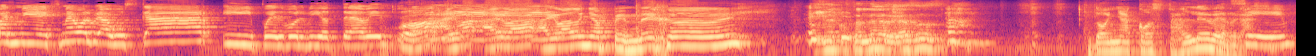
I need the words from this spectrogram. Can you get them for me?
Pues mi ex me volvió a buscar y pues volví otra vez. Ah, ahí va, ahí va, ahí va doña pendeja. Una costal de vergazos. Doña Costal de verga. Sí.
